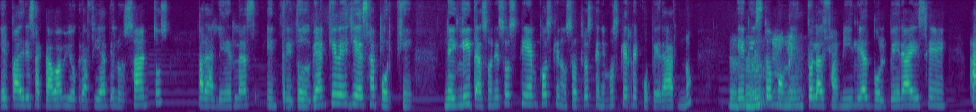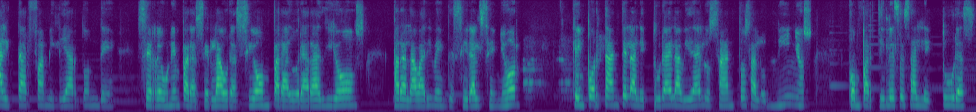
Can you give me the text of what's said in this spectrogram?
el padre sacaba biografías de los santos para leerlas entre todos. Vean qué belleza porque Neilita, son esos tiempos que nosotros tenemos que recuperar, ¿no? En estos momentos las familias volver a ese altar familiar donde se reúnen para hacer la oración, para adorar a Dios, para alabar y bendecir al Señor. Qué importante la lectura de la vida de los santos a los niños, compartirles esas lecturas.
